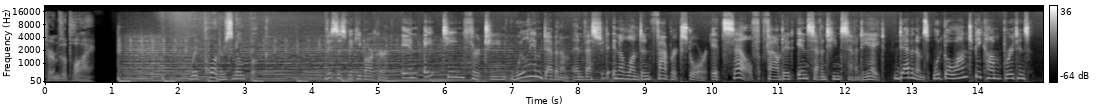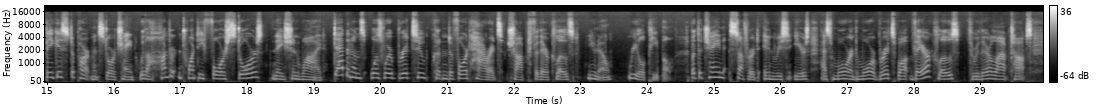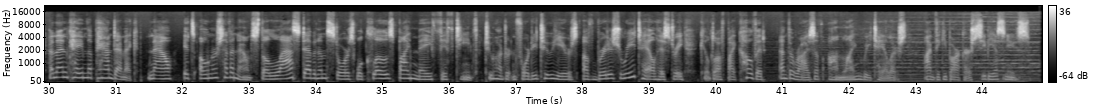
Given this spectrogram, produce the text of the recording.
Terms apply. Reporter's Notebook. This is Vicki Barker. In 1813, William Debenham invested in a London fabric store, itself founded in 1778. Debenhams would go on to become Britain's biggest department store chain with 124 stores nationwide. Debenhams was where Brits who couldn't afford Harrods shopped for their clothes, you know, real people. But the chain suffered in recent years as more and more Brits bought their clothes through their laptops. And then came the pandemic. Now, its owners have announced the last Debenham stores will close by May 15th. 242 years of British retail history killed off by COVID and the rise of online retailers. I'm Vicki Barker, CBS News.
